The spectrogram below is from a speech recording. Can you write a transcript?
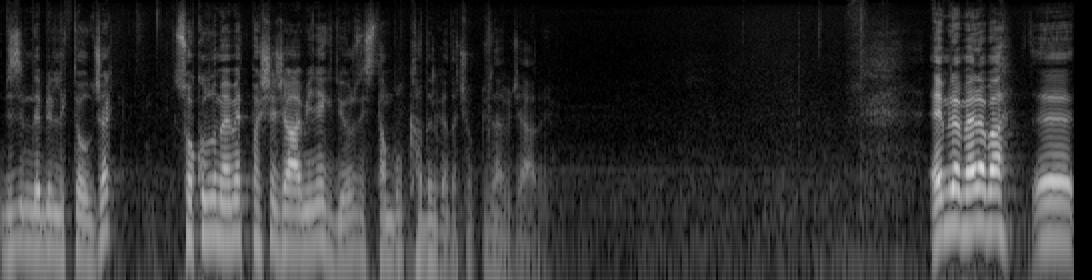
bizimle birlikte olacak. Sokullu Mehmet Paşa Camii'ne gidiyoruz. İstanbul Kadırga'da çok güzel bir cami. Emre merhaba. Ee,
